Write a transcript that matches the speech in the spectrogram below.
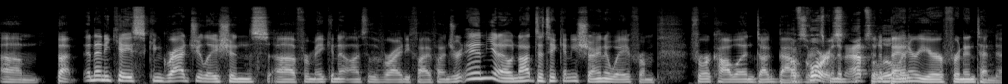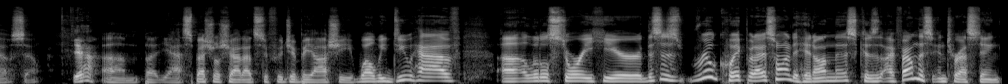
Um, but in any case, congratulations uh, for making it onto the Variety 500, and you know, not to take any shine away from Furukawa and Doug Bowser. Of course, it's been a, absolutely. been a banner year for Nintendo. So yeah. Um, but yeah, special shout outs to Fujibayashi. Well, we do have uh, a little story here. This is real quick, but I just wanted to hit on this because I found this interesting.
